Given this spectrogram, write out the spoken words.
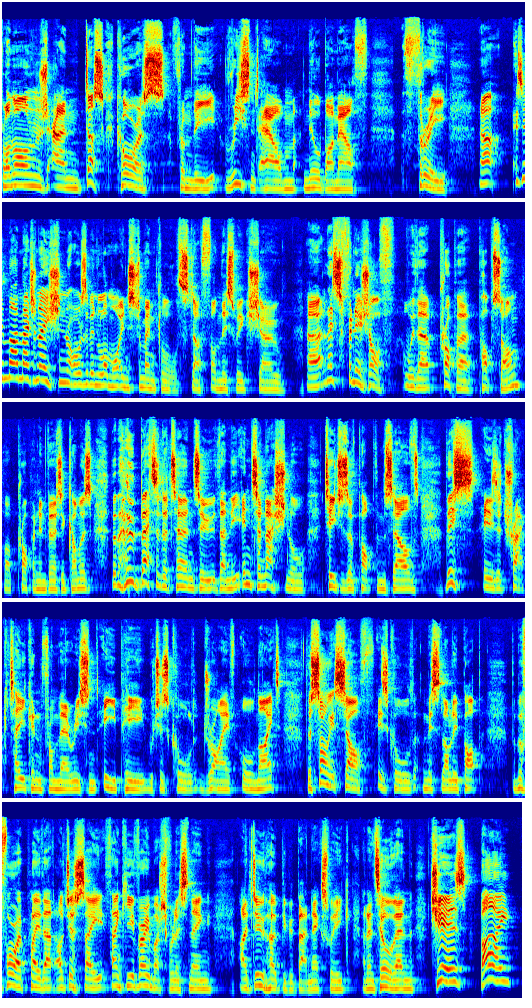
Blancmange and Dusk Chorus from the recent album Nil by Mouth 3. Now, is it my imagination or has there been a lot more instrumental stuff on this week's show? Uh, let's finish off with a proper pop song, or proper in inverted commas, but who better to turn to than the international teachers of pop themselves? This is a track taken from their recent EP, which is called Drive All Night. The song itself is called Miss Lollipop. But before I play that, I'll just say thank you very much for listening. I do hope you'll be back next week. And until then, cheers, bye.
